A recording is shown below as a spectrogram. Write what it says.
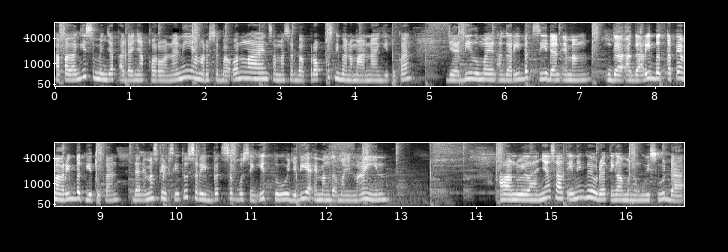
apalagi semenjak adanya corona nih yang harus serba online sama serba prokes di mana-mana gitu kan jadi lumayan agak ribet sih dan emang nggak agak ribet tapi emang ribet gitu kan. Dan emang skripsi itu seribet sepusing itu jadi ya emang nggak main-main Alhamdulillahnya saat ini gue udah tinggal menunggu wisuda.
